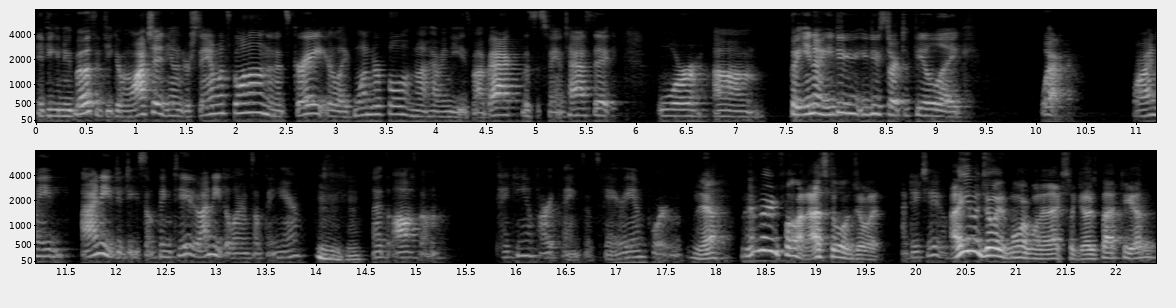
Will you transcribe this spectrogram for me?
if you can do both, if you can watch it and you understand what's going on, then it's great. You're like wonderful. I'm not having to use my back. This is fantastic. Or um, but you know you do you do start to feel like, well, well I need I need to do something too. I need to learn something here. Mhm. That's awesome. Taking apart things, it's very important. Yeah. They're very fun. I still enjoy it. I do too. I even enjoy it more when it actually goes back together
